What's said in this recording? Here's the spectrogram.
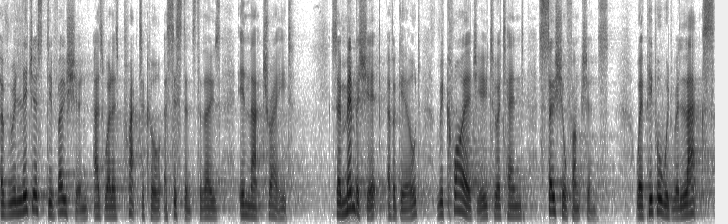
of religious devotion as well as practical assistance to those in that trade. So, membership of a guild required you to attend social functions where people would relax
